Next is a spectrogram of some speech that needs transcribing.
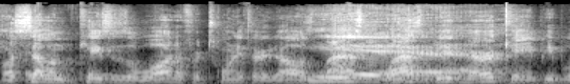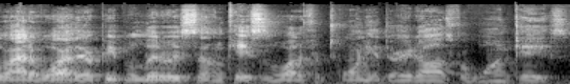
Or selling cases of water for 20 dollars. Last Yeah. last big hurricane, people were out of water. There were people literally selling cases of water for 20 and 30 dollars for one case.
